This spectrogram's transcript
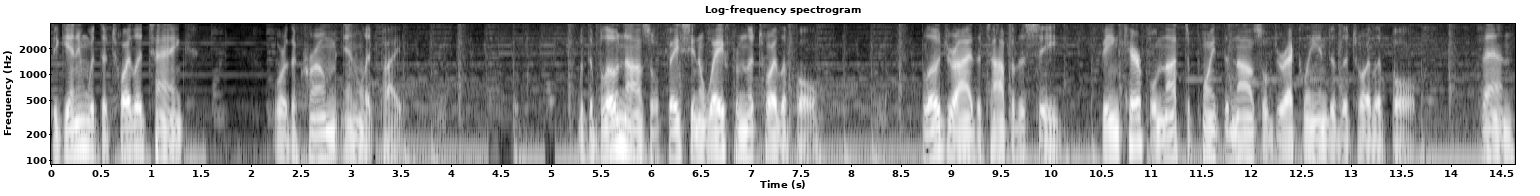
beginning with the toilet tank or the chrome inlet pipe. With the blow nozzle facing away from the toilet bowl, Blow dry the top of the seat, being careful not to point the nozzle directly into the toilet bowl. Then,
